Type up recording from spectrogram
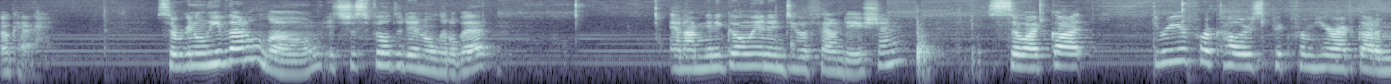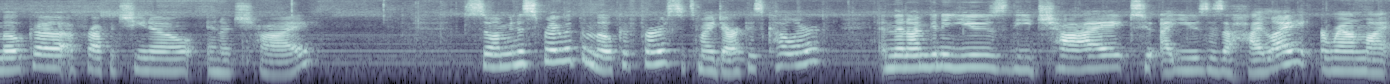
Okay. So we're going to leave that alone. It's just filled it in a little bit. And I'm going to go in and do a foundation. So I've got three or four colors to pick from here. I've got a mocha, a frappuccino, and a chai. So I'm going to spray with the mocha first. It's my darkest color. And then I'm going to use the chai to I use as a highlight around my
